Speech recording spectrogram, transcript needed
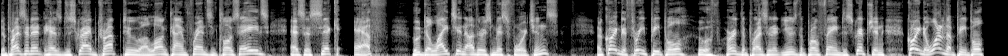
The president has described Trump to uh, longtime friends and close aides as a sick F who delights in others' misfortunes. According to three people who have heard the president use the profane description, according to one of the people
